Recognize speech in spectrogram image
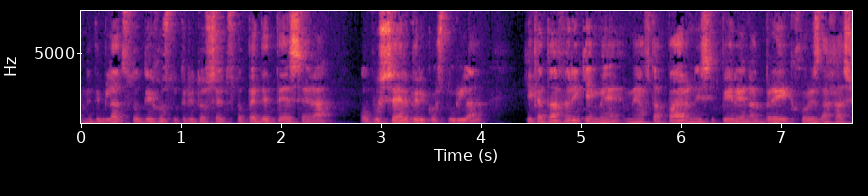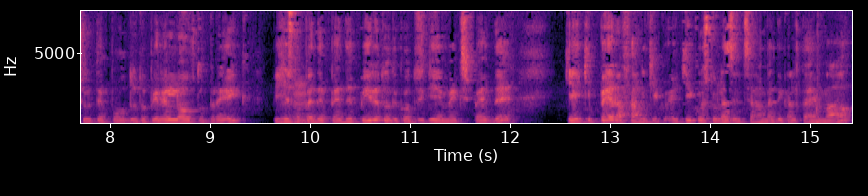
με την πλάτη στον τοίχο στο τρίτο σετ στο 5-4 όπου σερβιρε η Κοστούλα και κατάφερε και με, με αυταπάρνηση πήρε ένα break χωρίς να χάσει ούτε πόντο, το πήρε love το break, πήγε στο 5-5, πήρε το δικό της game 6-5 και εκεί πέρα φάνηκε, εκεί η Κοστούλα ζήτησε ένα medical timeout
